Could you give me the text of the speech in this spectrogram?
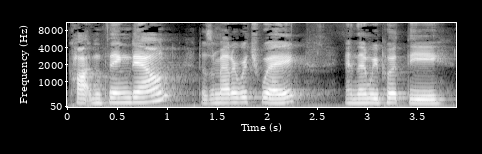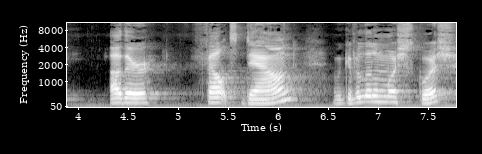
cotton thing down. Doesn't matter which way. And then we put the other felt down. We give a little mush squish.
